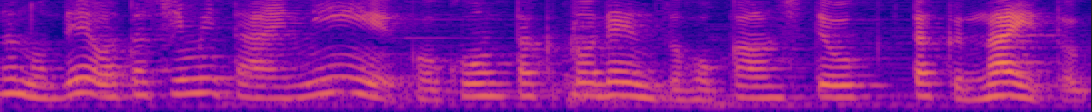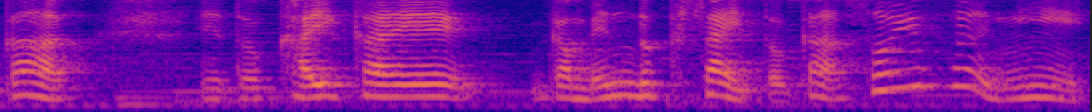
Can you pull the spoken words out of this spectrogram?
なので、私みたいに、こう、コンタクトレンズ保管しておきたくないとか、え、ー、と、買い替えがめんどくさいとか、そういうふうに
